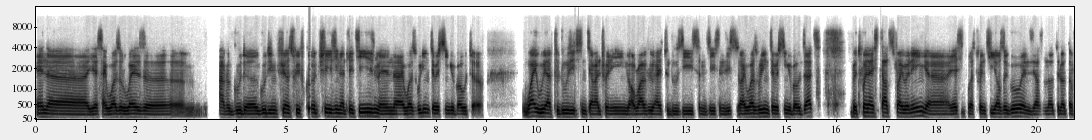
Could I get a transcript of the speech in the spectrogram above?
and uh, yes I was always uh, have a good uh, good influence with coaches in athleticism, and I was really interesting about uh, why we have to do this interval training or why we have to do this and this and this. So I was really interesting about that. But when I started try running, uh, yes, it was 20 years ago, and there's not a lot of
